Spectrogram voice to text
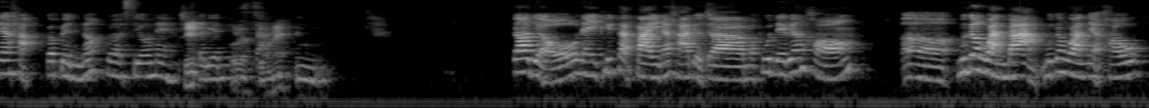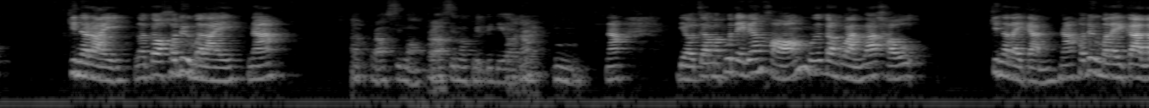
เนี่ยค่ะ ก็เป็นเนาะ colazione Sì, italianista colazione อืมก็เดี๋ยวในคลิปถัดไปนะคะ เดี๋ยวจะมาพูดในเรื่องของเอ่อมื้อกลางวันบ้าง มื้อกลางวันเนี่ยเขา กินอะไร แล้วก็เขาดื่มอะไรนะอะ prossimo prossimo clip video เนอะโอเคอืมนะ เดี๋ยวจะมาพูดในเรื่องของมื้อกลางวันว่าเขากินอะไรกันนะเขาดื่มอะไรกัน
